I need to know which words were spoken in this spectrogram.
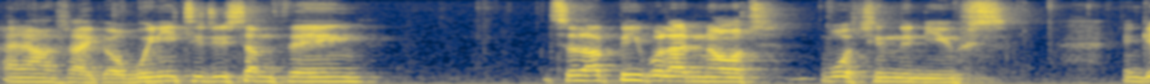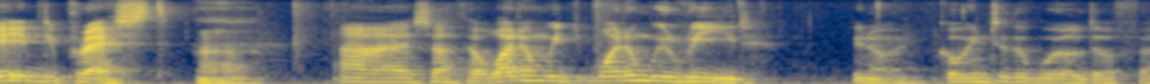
And I was like, oh, we need to do something so that people are not watching the news and getting depressed. uh-huh. Uh, so I thought, why don't we why don't we read? You know, go into the world of uh,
